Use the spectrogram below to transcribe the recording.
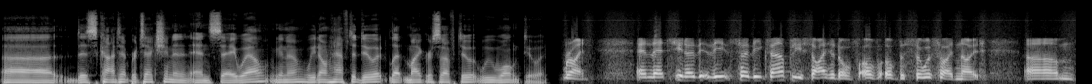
uh, this content protection and, and, say, well, you know, we don't have to do it. Let Microsoft do it. We won't do it. Right, and that's you know, the, the, so the example you cited of, of, of the suicide note. Um,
